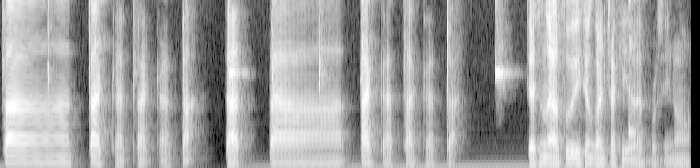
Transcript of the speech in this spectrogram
ta taca taca ta. Ta ta taca taca ta. Estoy haciendo la subdivisión con el chasquido, ¿eh? por si no.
